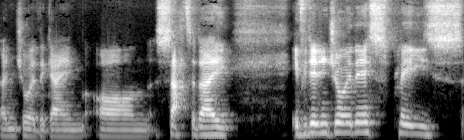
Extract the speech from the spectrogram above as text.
enjoy the game on Saturday. If you did enjoy this, please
